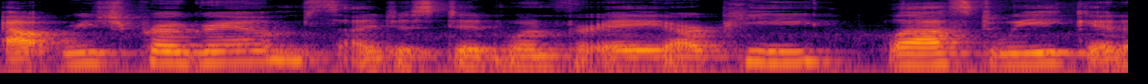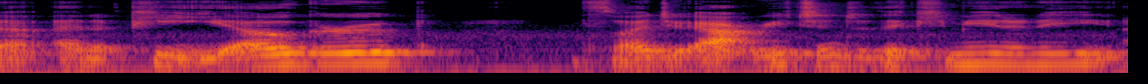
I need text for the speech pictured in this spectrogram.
outreach programs. I just did one for aarp last week and a, and a peo group. So i do outreach into the community.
